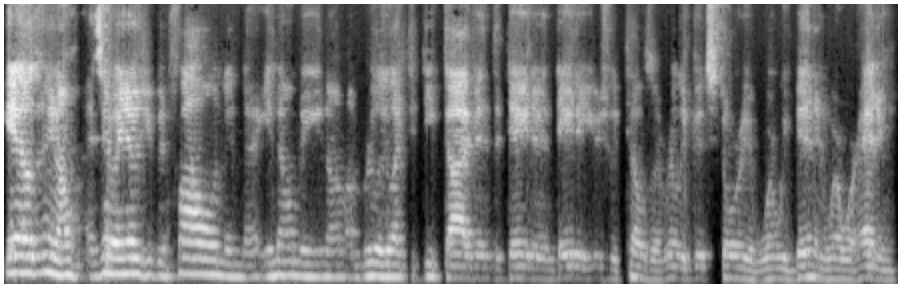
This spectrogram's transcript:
Yeah, you know, as anybody knows, you've been following, and uh, you know me. You know, I'm really like to deep dive into data, and data usually tells a really good story of where we've been and where we're heading.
